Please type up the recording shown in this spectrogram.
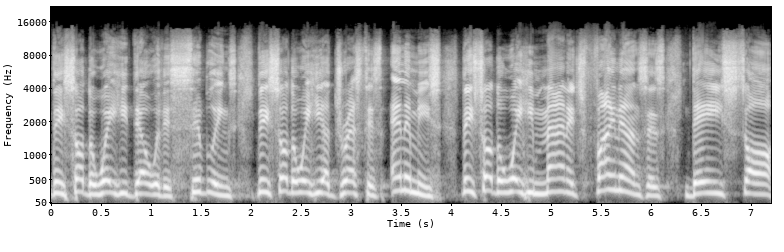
They saw the way he dealt with his siblings. They saw the way he addressed his enemies. They saw the way he managed finances. They saw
